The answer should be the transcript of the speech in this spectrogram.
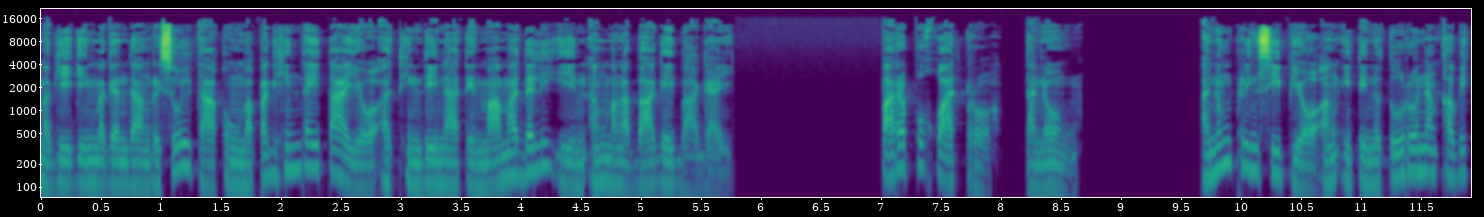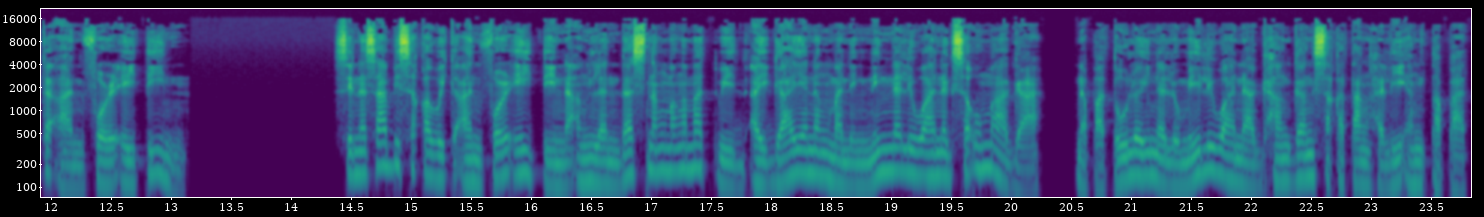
Magiging magandang resulta kung mapaghintay tayo at hindi natin mamadaliin ang mga bagay-bagay. Para po 4, tanong. Anong prinsipyo ang itinuturo ng Kawikaan 418? Sinasabi sa Kawikaan 4.18 na ang landas ng mga matwid ay gaya ng maningning na liwanag sa umaga na patuloy na lumiliwanag hanggang sa katanghaliang tapat.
